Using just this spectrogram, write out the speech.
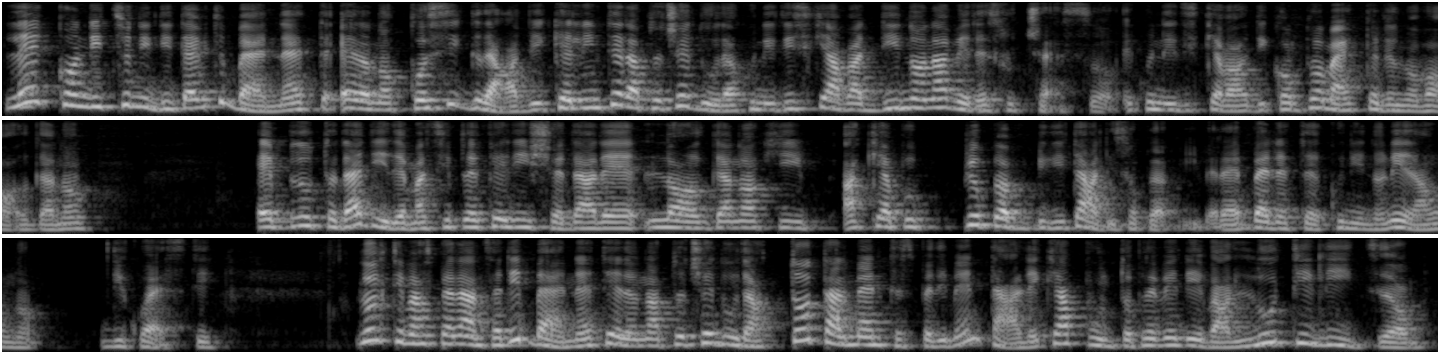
Le condizioni di David Bennett erano così gravi che l'intera procedura quindi rischiava di non avere successo e quindi rischiava di compromettere il nuovo organo. È brutto da dire, ma si preferisce dare l'organo a chi, a chi ha più, più, probabilità di sopravvivere. Bennett quindi non era uno di questi. L'ultima speranza di Bennett era una procedura totalmente sperimentale che appunto prevedeva l'utilizzo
